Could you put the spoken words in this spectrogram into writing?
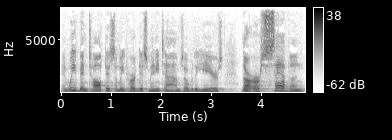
and we've been taught this and we've heard this many times over the years, there are seven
